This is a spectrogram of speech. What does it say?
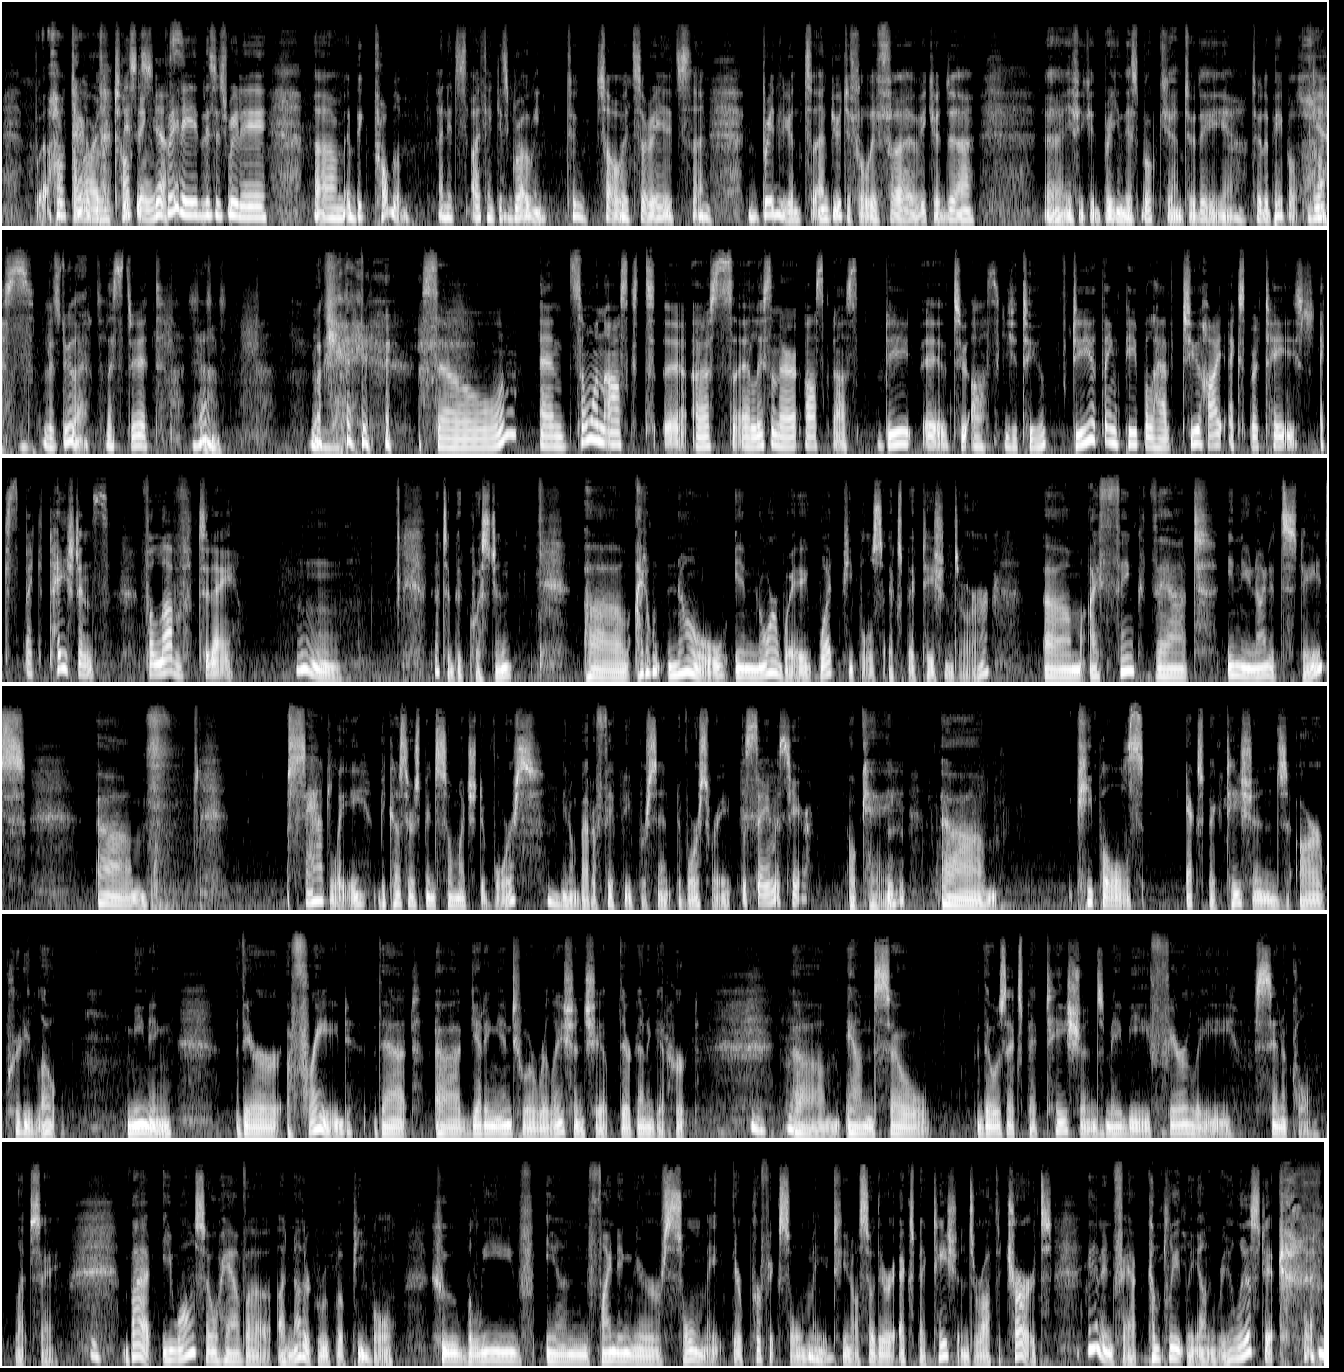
how terrible talking, this is yes. really this is really um, a big problem and it's I think it's growing too. So mm. it's very it's uh, mm. brilliant and beautiful if uh, we could. Uh, uh if you could bring this book to the uh, to the people, yes, let's do that. Let's do it. Yeah. Mm. Okay. so, and someone asked uh, us, a listener asked us, do you, to ask you too. Do you think people have too high expectations for love today? Hmm. That's a good question. Uh, I don't know in Norway what people's expectations are. Um, I think that in the United States, um, sadly, because there's been so much divorce, mm. you know, about a 50% divorce rate. The same as here. Okay. Mm-hmm. Um, people's expectations are pretty low, meaning they're afraid that uh, getting into a relationship, they're going to get hurt. Mm-hmm. Um, and so those expectations may be fairly cynical, let's say. Mm. But you also have a, another group of people mm. who believe in finding their soulmate, their perfect soulmate, mm. you know, so their expectations are off the charts and, in fact, completely unrealistic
